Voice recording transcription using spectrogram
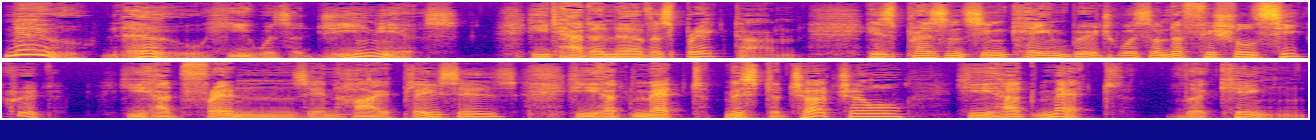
No, no, he was a genius. He'd had a nervous breakdown. His presence in Cambridge was an official secret. He had friends in high places. He had met Mr. Churchill. He had met the king.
